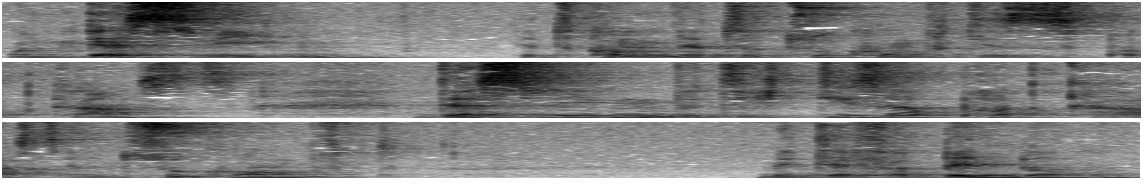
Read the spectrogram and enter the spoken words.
Und deswegen, jetzt kommen wir zur Zukunft dieses Podcasts, deswegen wird sich dieser Podcast in Zukunft mit der Verbindung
